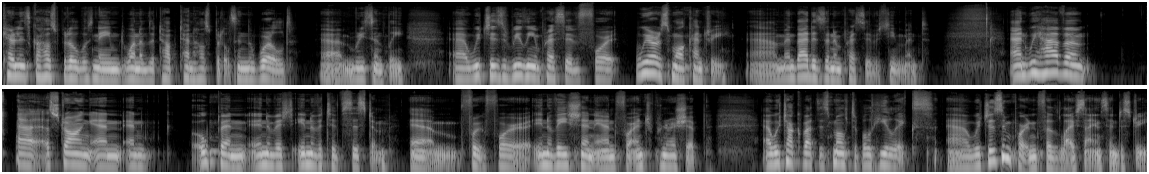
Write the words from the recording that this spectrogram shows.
Karolinska Hospital was named one of the top 10 hospitals in the world um, recently, uh, which is really impressive for we are a small country, um, and that is an impressive achievement. And we have a, a strong and and open innovative system um, for for innovation and for entrepreneurship. Uh, we talk about this multiple helix, uh, which is important for the life science industry.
